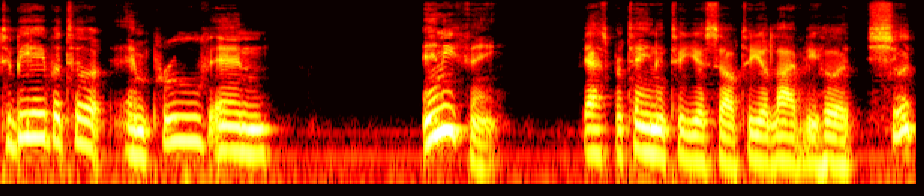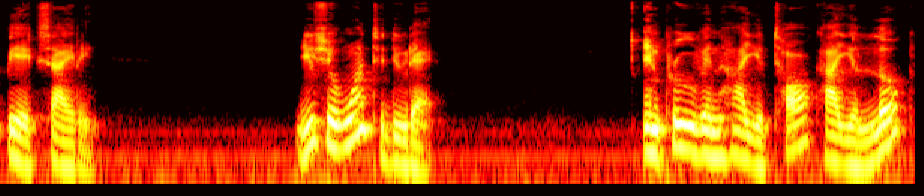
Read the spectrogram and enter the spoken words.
to be able to improve in anything that's pertaining to yourself, to your livelihood, should be exciting. You should want to do that. Improving how you talk, how you look,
